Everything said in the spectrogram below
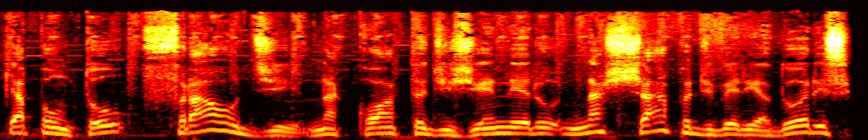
que apontou fraude na cota de gênero na chapa de vereadores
